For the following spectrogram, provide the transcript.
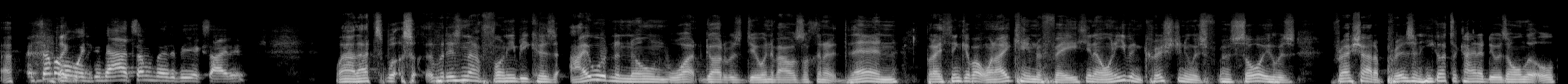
And some of Like- them would be mad. Some of them would be excited. Wow, that's well. So, but isn't that funny? Because I wouldn't have known what God was doing if I was looking at it then. But I think about when I came to faith, you know, and even Christian who was Soy, who was fresh out of prison, he got to kind of do his own little,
